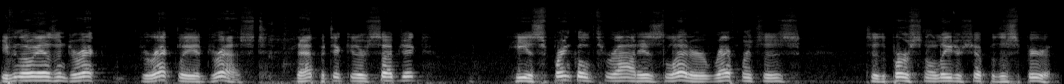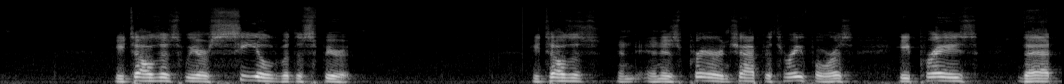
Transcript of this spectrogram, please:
even though he hasn't direct, directly addressed that particular subject, he has sprinkled throughout his letter references to the personal leadership of the Spirit. He tells us we are sealed with the Spirit. He tells us in, in his prayer in chapter 3 for us, he prays that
